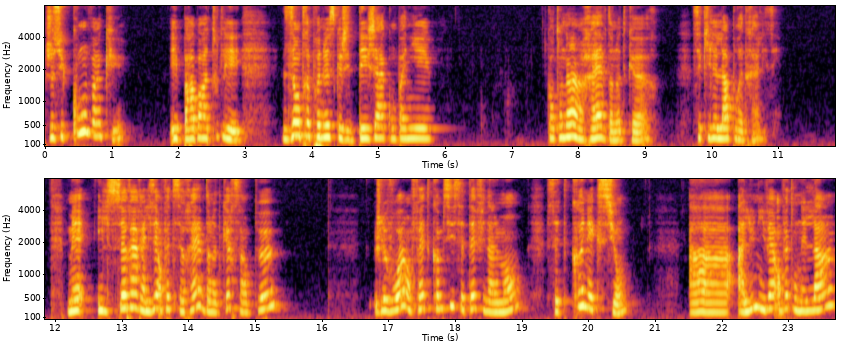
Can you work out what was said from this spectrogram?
Je suis convaincue, et par rapport à toutes les entrepreneuses que j'ai déjà accompagnées, quand on a un rêve dans notre cœur, c'est qu'il est là pour être réalisé. Mais il sera réalisé, en fait, ce rêve dans notre cœur, c'est un peu, je le vois en fait comme si c'était finalement cette connexion à, l'univers. En fait, on est là,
